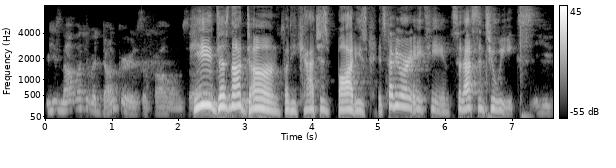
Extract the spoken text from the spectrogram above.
he's not much of a dunker. Is the problem. So He does not dunk, but he catches bodies. It's February 18th, so that's in two weeks. He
